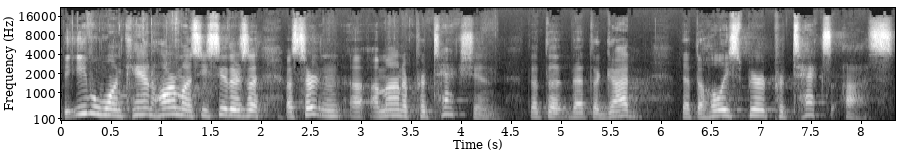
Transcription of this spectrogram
the evil one, can't harm us. You see, there's a, a certain uh, amount of protection that the, that the God that the Holy Spirit protects us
